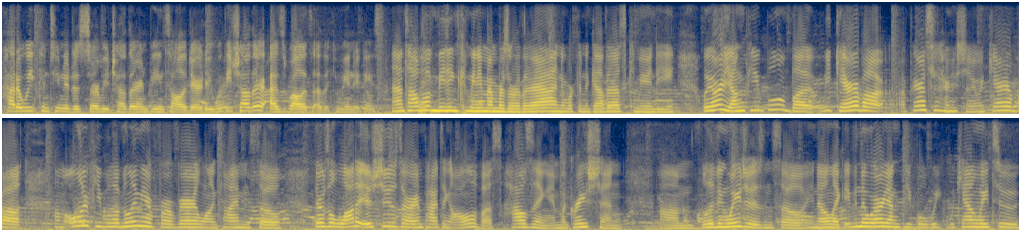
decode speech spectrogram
how do we continue to serve each other and be in solidarity with each other as well as other communities? And on top of meeting community members where they're at and working together as a community, we are young people, but we care about our parents' generation. We care about um, older people who have been living here for a very long time, and so there's a lot of issues that are impacting all of us: housing, immigration, um, living wages, and so you know, like even though we're young people, we, we can't wait to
